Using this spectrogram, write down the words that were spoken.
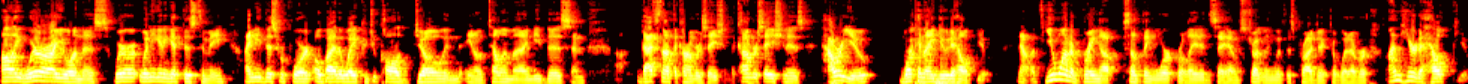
Ollie, where are you on this? Where when are you going to get this to me? I need this report. Oh, by the way, could you call Joe and you know tell him that I need this? And uh, that's not the conversation. The conversation is, how are you? What can I do to help you? Now, if you want to bring up something work related and say, hey, I'm struggling with this project or whatever, I'm here to help you.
